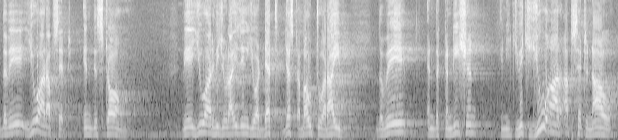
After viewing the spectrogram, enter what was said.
The way you are upset in this storm, where you are visualizing your death just about to arrive, the way and the condition in which you are upset now,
